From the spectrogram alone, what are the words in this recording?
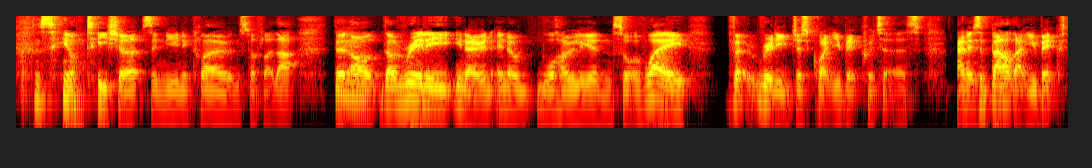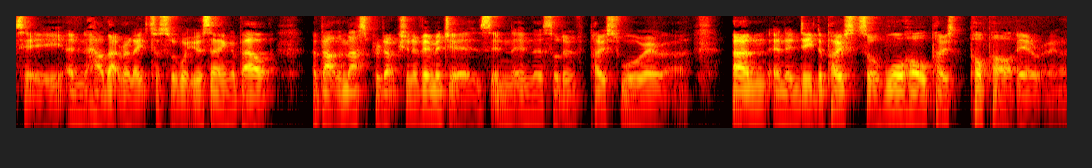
see on T-shirts in Uniqlo and stuff like that, that mm. are they're really, you know, in, in a Warholian sort of way, really just quite ubiquitous. And it's about that ubiquity and how that relates to sort of what you were saying about about the mass production of images in in the sort of post-war era um, and indeed the post sort of Warhol post pop art era,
